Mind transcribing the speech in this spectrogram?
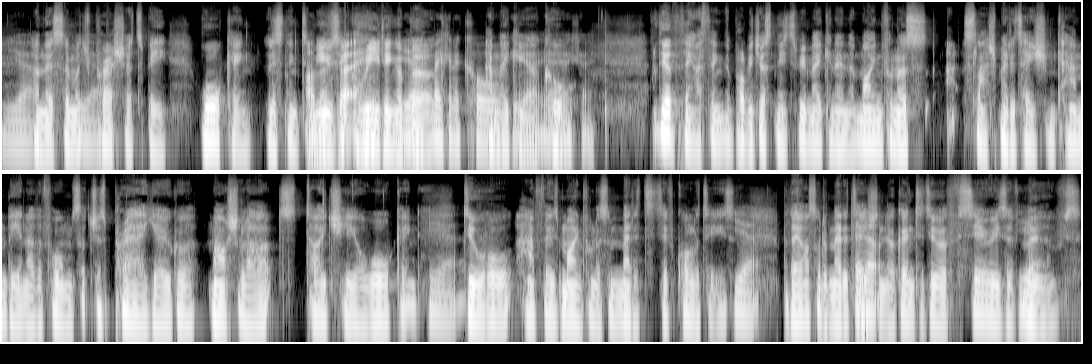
Yeah. And there's so much Yeah. pressure to be walking, listening to music, reading a yeah, book, making a call, and making yeah, a call. okay. The other thing I think that probably just needs to be making in that mindfulness uh, slash meditation can be in other forms such as prayer, yoga, martial arts, tai chi, or walking. Yeah. Do all have those mindfulness and meditative qualities, Yeah. but they are sort of meditation. They're going to do a f- series of moves,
